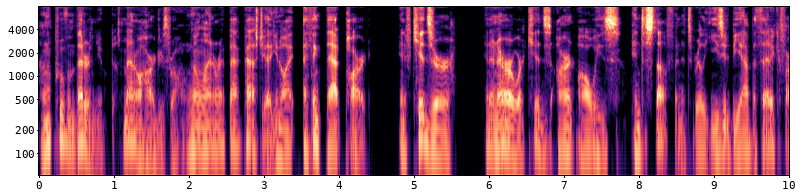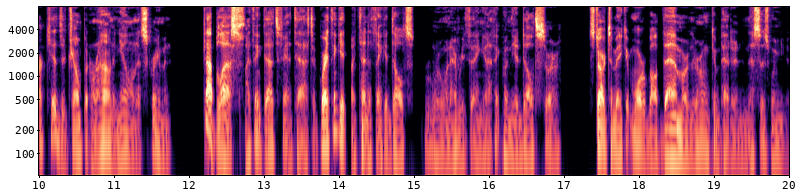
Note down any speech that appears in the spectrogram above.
I'm going to prove I'm better than you. Doesn't matter how hard you throw. I'm going to line it right back past you. You know, I, I think that part. And if kids are in an era where kids aren't always into stuff and it's really easy to be apathetic, if our kids are jumping around and yelling and screaming, God bless. I think that's fantastic. Where I think it, I tend to think adults ruin everything. And I think when the adults sort of start to make it more about them or their own competitiveness is when you,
